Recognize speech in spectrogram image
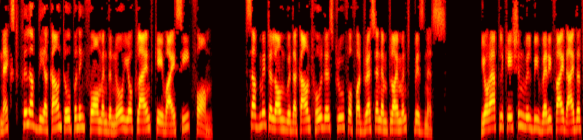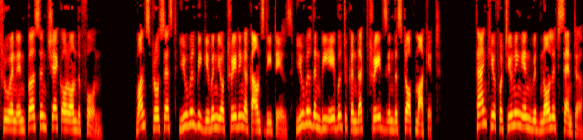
Next, fill up the account opening form and the Know Your Client KYC form. Submit along with account holder's proof of address and employment, business. Your application will be verified either through an in person check or on the phone. Once processed, you will be given your trading account's details. You will then be able to conduct trades in the stock market. Thank you for tuning in with Knowledge Center.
